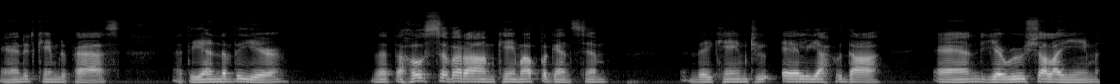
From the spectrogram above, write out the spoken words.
And it came to pass at the end of the year that the hosts of Aram came up against him, and they came to El Yahudah and Jerusalem,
